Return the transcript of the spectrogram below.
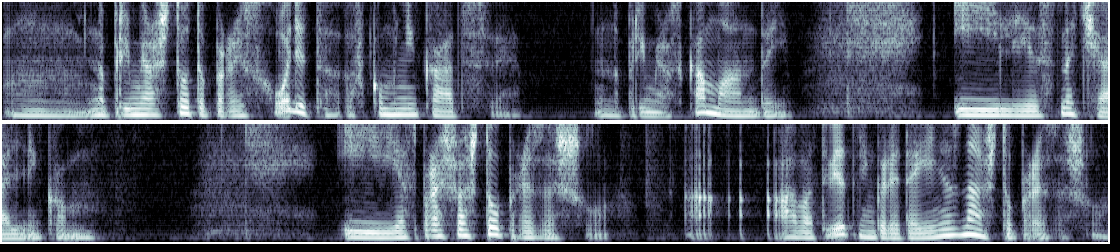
например, что-то происходит в коммуникации, например, с командой или с начальником. И я спрашиваю, а что произошло? А, а в ответ мне говорят, а я не знаю, что произошло.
